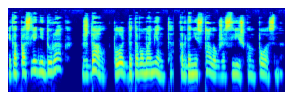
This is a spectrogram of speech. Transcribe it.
и как последний дурак ждал вплоть до того момента, когда не стало уже слишком поздно.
